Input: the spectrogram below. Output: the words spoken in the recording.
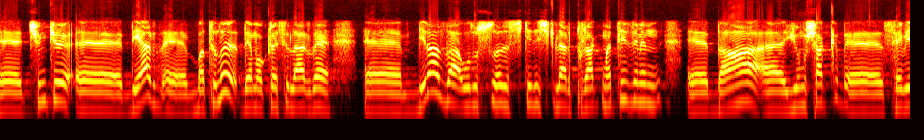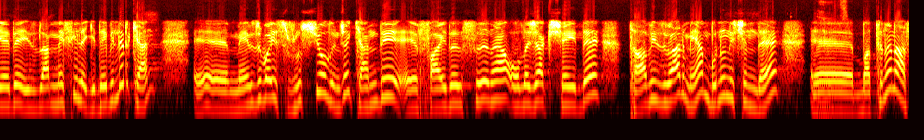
e, çünkü e, diğer e, batılı demokrasilerde e, biraz daha uluslararası ilişkiler pragmatizmin e, daha e, yumuşak e, seviyede izlenmesiyle gidebilirken e, mevzu bahis Rusya olunca kendi e, faydasına olacak şeyde taviz vermeyen bunun içinde e, Batı'nın as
